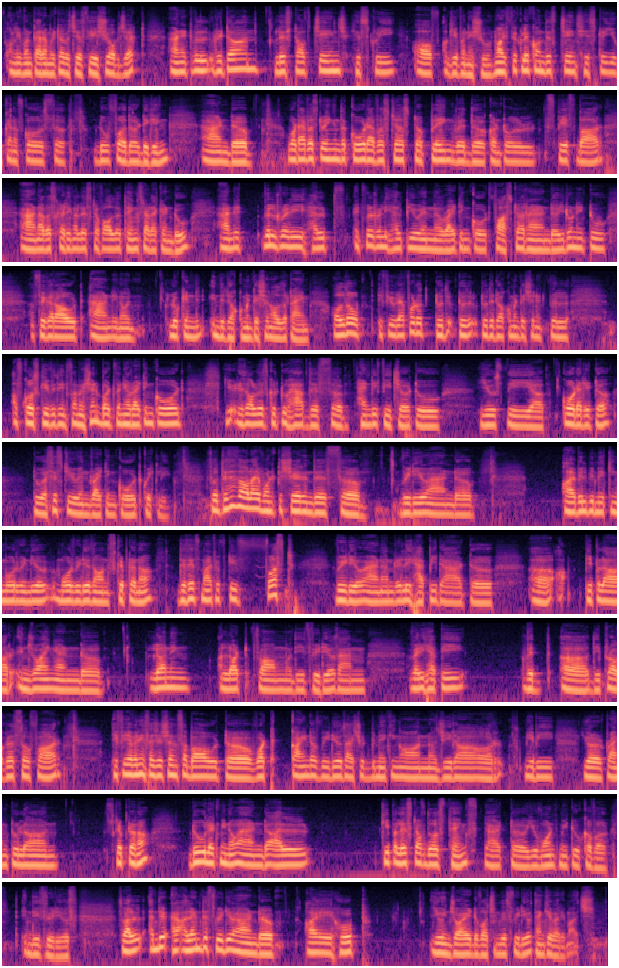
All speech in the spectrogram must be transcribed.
only one parameter, which is the issue object, and it will return list of change history of a given issue. Now, if you click on this change history, you can of course uh, do further digging. And uh, what I was doing in the code, I was just uh, playing with the control space bar, and I was getting a list of all the things that I can do. And it will really help it will really help you in uh, writing code faster and uh, you don't need to figure out and you know look in in the documentation all the time although if you refer to, the, to, the, to the documentation it will of course give you the information but when you're writing code it is always good to have this uh, handy feature to use the uh, code editor to assist you in writing code quickly so this is all i wanted to share in this uh, video and uh, I will be making more video more videos on Scriptrunner. This is my 51st video and I'm really happy that uh, uh, people are enjoying and uh, learning a lot from these videos. I'm very happy with uh, the progress so far. If you have any suggestions about uh, what kind of videos I should be making on Jira or maybe you're trying to learn Scriptrunner, do let me know and I'll keep a list of those things that uh, you want me to cover in these videos. So I'll end, I'll end this video and uh, I hope you enjoyed watching this video. Thank you very much.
